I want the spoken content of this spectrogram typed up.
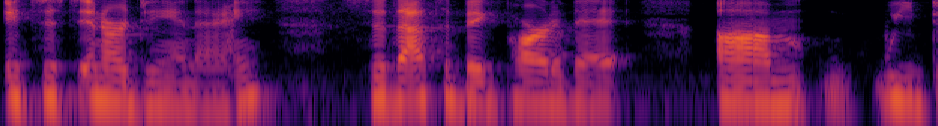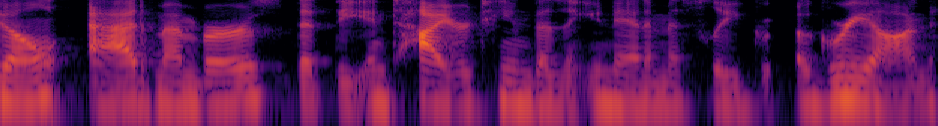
it's just in our DNA. So that's a big part of it. Um, we don't add members that the entire team doesn't unanimously agree on.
